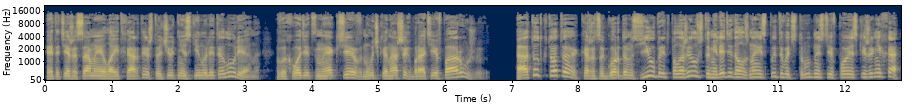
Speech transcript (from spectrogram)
Это те же самые Лайтхарты, что чуть не скинули Телуриана. Выходит, Некси – внучка наших братьев по оружию. А тут кто-то, кажется, Гордон Сью, предположил, что Миледи должна испытывать трудности в поиске жениха,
